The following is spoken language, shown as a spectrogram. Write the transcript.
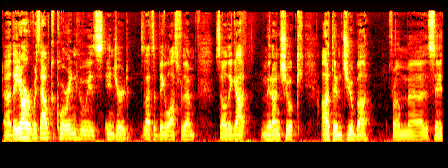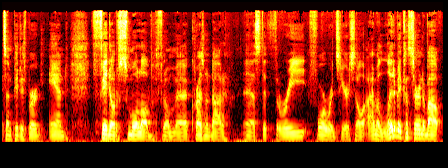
Uh, they are without Kokorin, who is injured, so that's a big loss for them. So they got Miranchuk, Artem Dzyuba from uh, Zenit St. Petersburg, and Fedor Smolov from uh, Krasnodar as the three forwards here. So I'm a little bit concerned about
